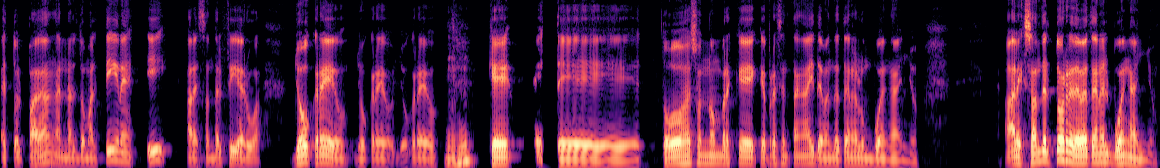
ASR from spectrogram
Héctor Pagán, Arnaldo Martínez y Alexander Figueroa. Yo creo, yo creo, yo creo que este, todos esos nombres que, presentan ahí deben de tener un buen año. Alexander Torres debe tener buen año,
